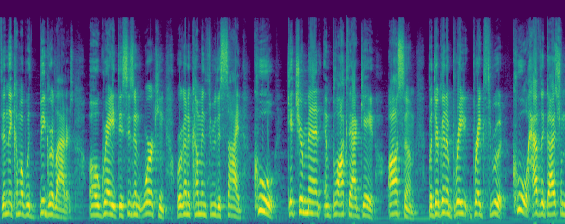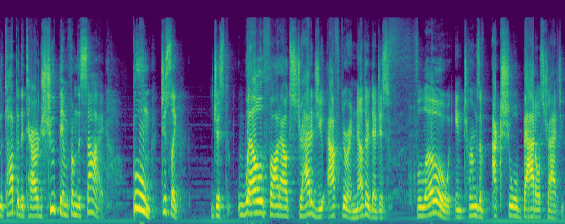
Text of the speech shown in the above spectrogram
Then they come up with bigger ladders. Oh, great, this isn't working. We're gonna come in through the side. Cool, get your men and block that gate. Awesome, but they're gonna break, break through it. Cool, have the guys from the top of the tower to shoot them from the side. Boom, just like, just well thought out strategy after another that just flow in terms of actual battle strategy.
